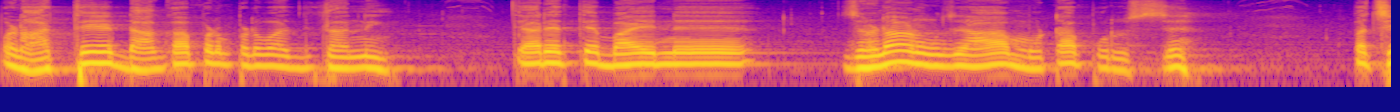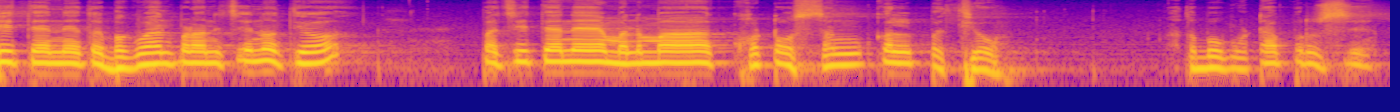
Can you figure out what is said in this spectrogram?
પણ હાથે ડાગા પણ પડવા દીધા નહીં. ત્યારે તે બાઈને જણાણું જે આ મોટા પુરુષ છે. પછી તેને તો ભગવાન પણ અનિશ્ચય ન થયો પછી તેને મનમાં ખોટો સંકલ્પ થયો. આ તો બહુ મોટા પુરુષ છે.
